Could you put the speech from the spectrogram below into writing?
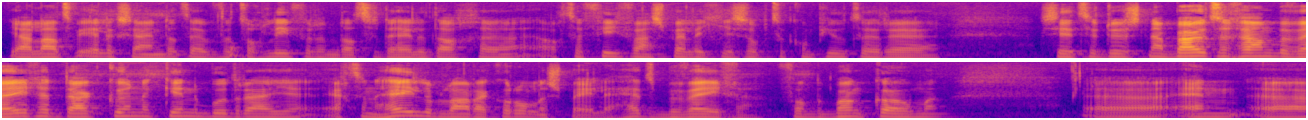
ja, laten we eerlijk zijn, dat hebben we toch liever dan dat ze de hele dag achter FIFA-spelletjes op de computer zitten. Dus naar buiten gaan bewegen. Daar kunnen kinderboerderijen echt een hele belangrijke rol in spelen. Het bewegen, van de bank komen. Uh, en uh,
